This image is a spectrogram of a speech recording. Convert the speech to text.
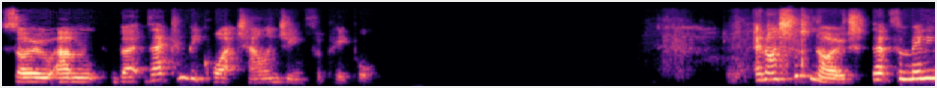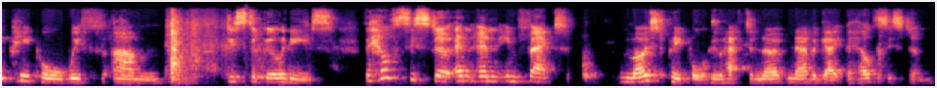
So um, that that can be quite challenging for people. And I should note that for many people with um, disabilities, the health system, and, and in fact, most people who have to know, navigate the health system,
